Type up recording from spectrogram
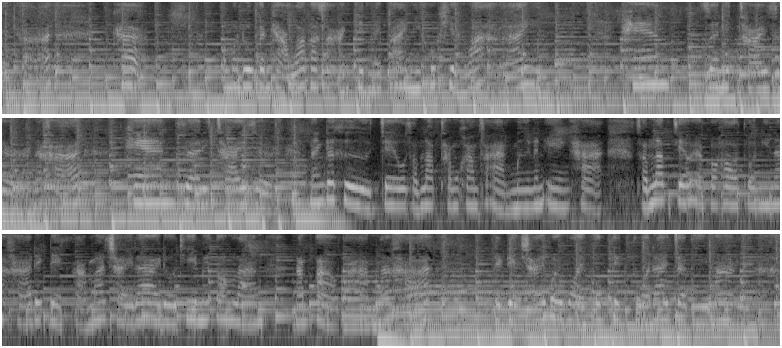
ด็กๆค่ะค่ะเรามาดูกันค่ะว่าภาษาอังกฤษในป้ายนี้เขาเขียนว่าอะไร hand sanitizer นะคะ hand sanitizer นั่นก็คือเจลสำหรับทำความสะอาดมือนั่นเองค่ะสำหรับเจลแอลกอฮอล์ตัวนี้นะคะ เด็กๆสามารถใช้ได้โดยที่ไม่ต้องล้างน้ำเปล่าตามนะคะ เด็กๆใช้บ่อยๆพกติดตัวได้จะดีมากเลยนะคะ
